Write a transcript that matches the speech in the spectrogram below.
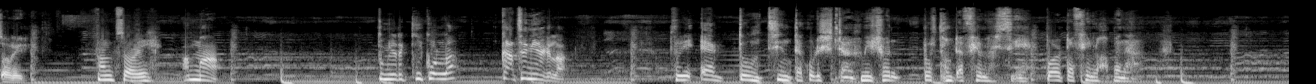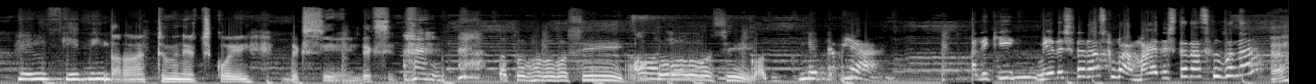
সরি আম সরি আম্মা তুমি এটা কি করলা? কাছে নিয়ে গেলা। তুই একদম চিন্তা করিস না মিশন প্রথমটা ফেল হয়েছে পরটা ফেল হবে না। দাঁড়া একটা মিনিট কই? দেখছি দেখছি। কত ভালোবাসি কত ভালোবাসি। আরে কি মেয়েদের সাথে নাচ করবা? মায়েদের সাথে নাচ করবা না? হ্যাঁ?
